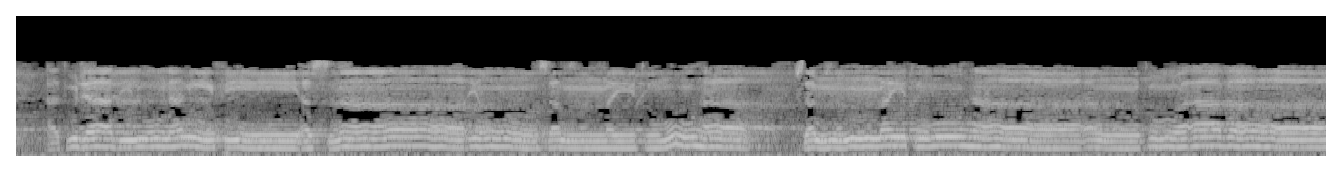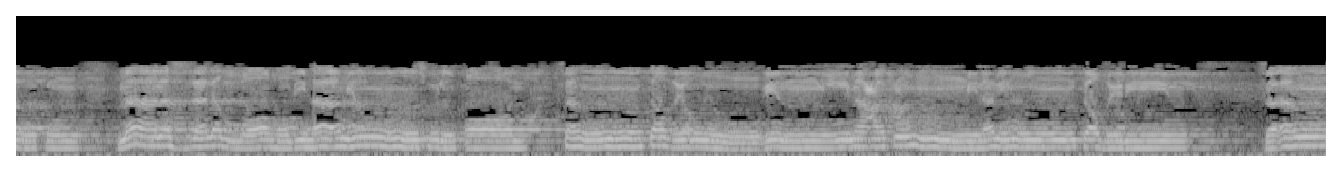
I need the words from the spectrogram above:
أتجادلونني في أسماء سميتموها سميتموها أنتم وآباؤكم. ما نزل الله بها من سلطان. فانتظروا إني معكم من المنتظرين. فأنجيناه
